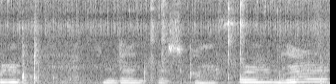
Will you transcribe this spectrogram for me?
confirm. And then press confirm there.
